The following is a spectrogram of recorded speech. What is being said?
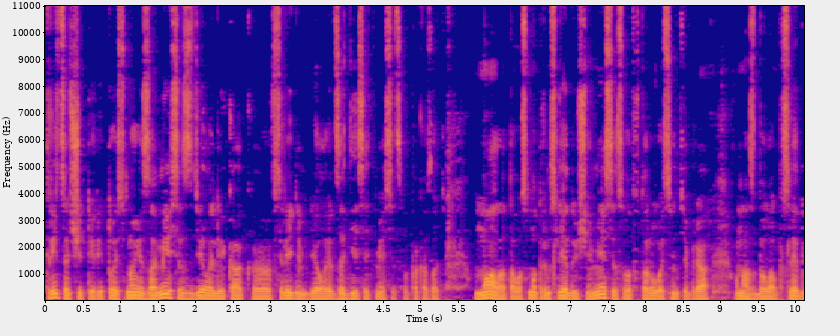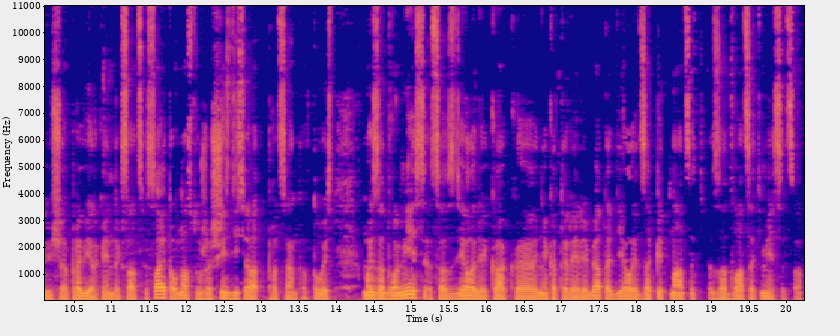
34. То есть мы за месяц сделали, как э, в среднем делает за 10 месяцев показать. Мало того, смотрим следующий месяц. Вот 2 сентября у нас была следующая проверка индексации сайта. У нас уже 60%. То есть мы за 2 месяца сделали, как э, некоторые ребята делают за 15, за 20 месяцев.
